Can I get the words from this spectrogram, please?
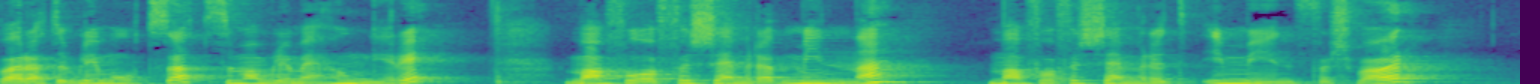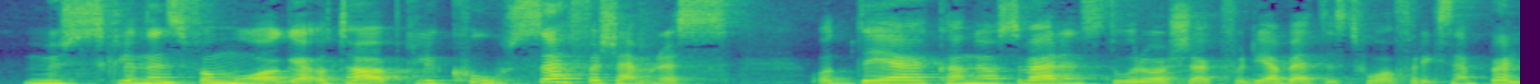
Bara att det blir motsatt, så man blir mer hungrig. Man får försämrat minne. Man får försämrat immunförsvar. Musklernas förmåga att ta upp glukose försämras. Och det kan ju också vara en stor orsak för diabetes 2 för exempel.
